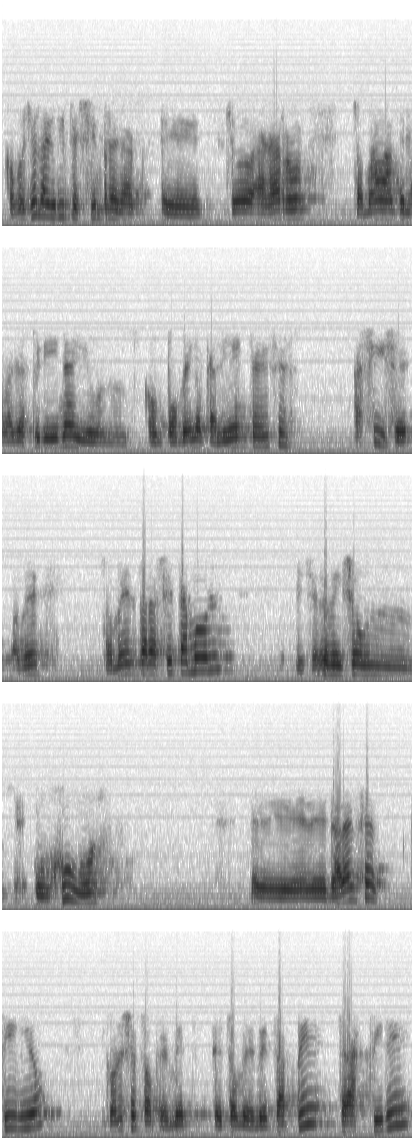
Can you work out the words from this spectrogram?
como yo la gripe siempre la, eh, yo agarro tomaba antes la vallaspirina y un con pomelo caliente, dice. Así se tomé, tomé el paracetamol, se me hizo un, jugo eh, de naranja tibio, y con eso tomé, me, eh, tomé, me tapé, transpiré,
